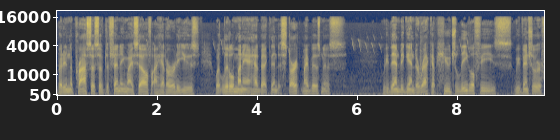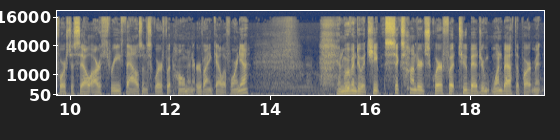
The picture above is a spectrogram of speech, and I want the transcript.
but in the process of defending myself, I had already used what little money I had back then to start my business. We then began to rack up huge legal fees. We eventually were forced to sell our 3,000 square foot home in Irvine, California, and move into a cheap 600 square foot, two bedroom, one bath apartment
